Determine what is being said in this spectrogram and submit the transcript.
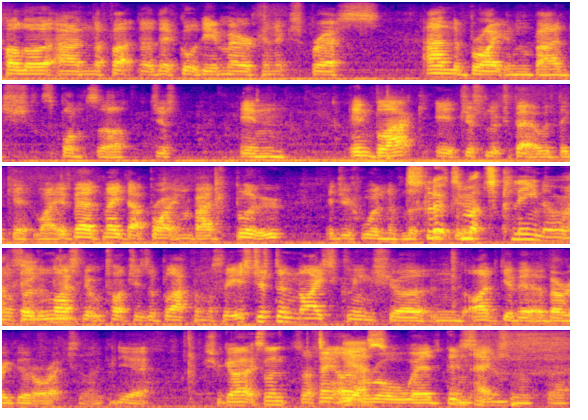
colour, and the fact that they've got the American Express and the Brighton badge sponsor just in in black, it just looks better with the kit. Like if they'd made that Brighton badge blue, it just wouldn't have looked. Just as looks good. much cleaner. And I also think. the nice little touches of black on the sleeve. It's just a nice clean shirt, and I'd give it a very good or excellent. Yeah. Should we go excellent? So I think Yes. overall we're Good in decision. excellent. there.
